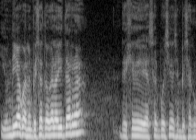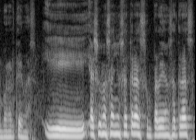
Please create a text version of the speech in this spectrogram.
Y un día cuando empecé a tocar la guitarra, dejé de hacer poesías y empecé a componer temas. Y hace unos años atrás, un par de años atrás,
